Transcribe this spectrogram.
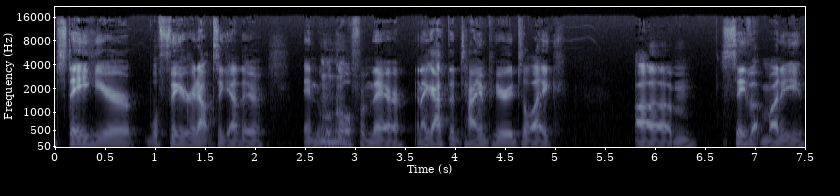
stay here. We'll figure it out together and we'll Mhm. go from there. And I got the time period to, like, um, save up money.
